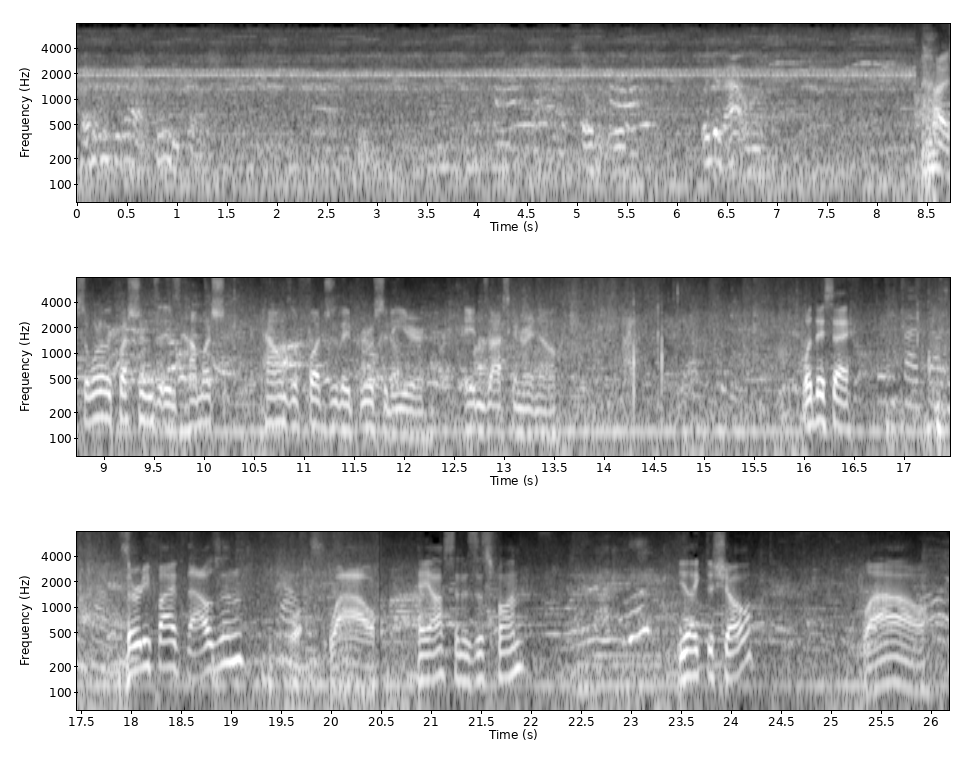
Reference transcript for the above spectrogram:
Hey, look at that, Candy Crush. So cool. Look at that one. Alright, so one of the questions is how much pounds of fudge do they produce in a year? Aiden's asking right now. What'd they say? 35,000 pounds. 35,000? Pounds. Wow. Hey Austin, is this fun? You like the show? Wow.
